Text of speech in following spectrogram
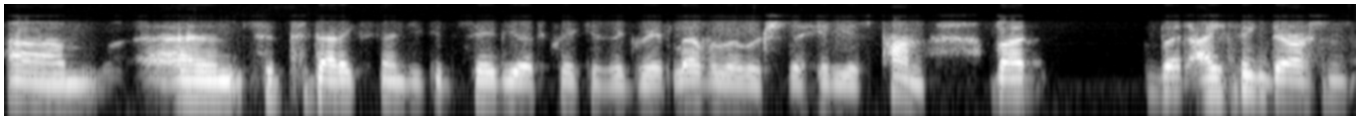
Um, and to, to that extent, you could say the earthquake is a great leveler, which is a hideous pun. But but I think there are some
